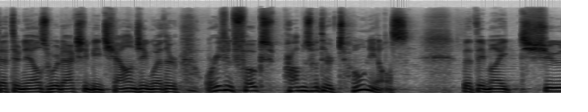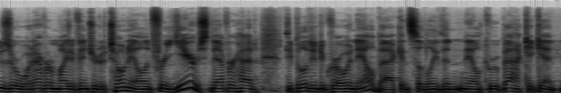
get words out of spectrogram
that their nails would actually be challenging whether, or even folks, problems with their toenails. That they might, shoes or whatever might have injured a toenail, and for years never had the ability to grow a nail back, and suddenly the nail grew back. Again,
